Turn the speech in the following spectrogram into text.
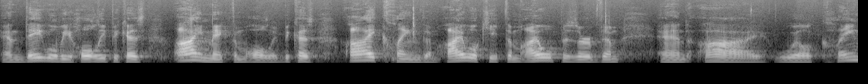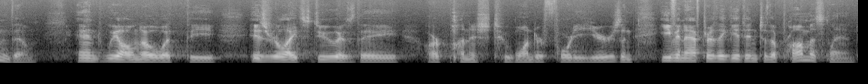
and they will be holy because I make them holy, because I claim them. I will keep them, I will preserve them, and I will claim them. And we all know what the Israelites do as they are punished to wander 40 years, and even after they get into the promised land,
